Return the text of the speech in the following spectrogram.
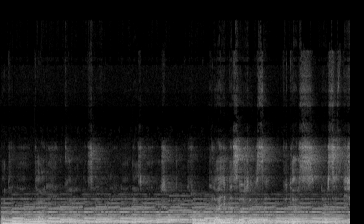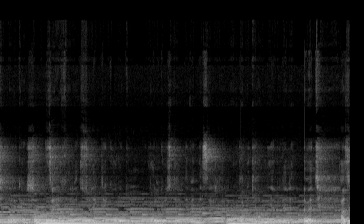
adını tarihin karanlık sayfalarına yazmayı başardılar. İlahi mesajlar ise bu tarz narsist kişilere karşı zayıfları sürekli korudu, yol gösterdi ve mesajlar tabii ki anlayabilene. Evet, Hz.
